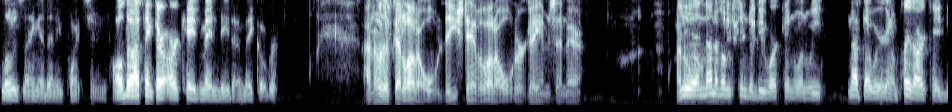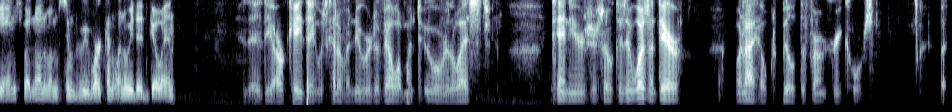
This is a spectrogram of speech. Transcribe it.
closing at any point soon. Although I think their arcade may need a makeover. I know they've got a lot of old. They used to have a lot of older games in there. Yeah, none of them seem to be working when we not that we were going to play the arcade games, but none of them seemed to be working when we did go in. The, the arcade thing was kind of a newer development too over the last ten years or so because it wasn't there when I helped build the Fern Creek course. But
